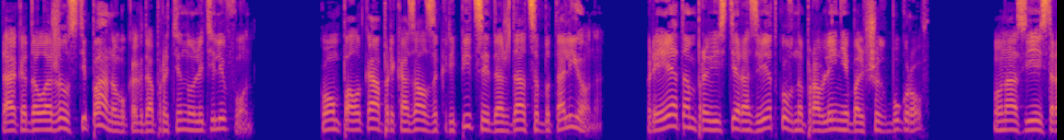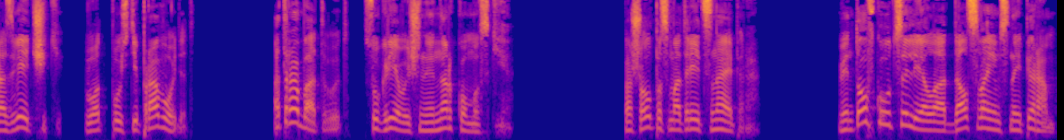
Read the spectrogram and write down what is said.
Так и доложил Степанову, когда протянули телефон. Комполка приказал закрепиться и дождаться батальона. При этом провести разведку в направлении больших бугров. У нас есть разведчики, вот пусть и проводят. Отрабатывают, сугревочные наркомовские. Пошел посмотреть снайпера. Винтовка уцелела, отдал своим снайперам.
